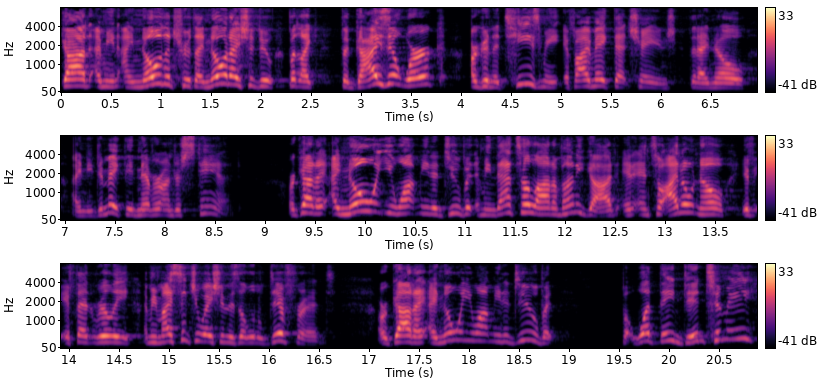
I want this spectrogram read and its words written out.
God, I mean, I know the truth, I know what I should do, but like the guys at work are going to tease me if I make that change that I know I need to make. They'd never understand. Or, God, I, I know what you want me to do, but I mean, that's a lot of money, God. And, and so I don't know if, if that really, I mean, my situation is a little different. Or, God, I, I know what you want me to do, but, but what they did to me,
